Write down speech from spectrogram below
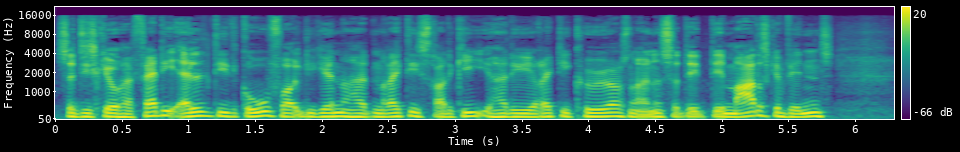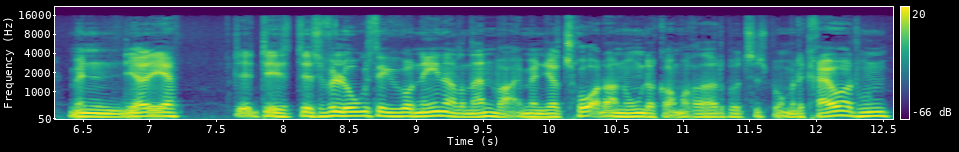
Så de skal jo have fat i alle de gode folk igen, og have den rigtige strategi, og have de rigtige kører og sådan noget. Så det, det er meget, der skal vendes. Men jeg, jeg det, det, det er selvfølgelig logisk, det kan gå den ene eller den anden vej, men jeg tror, der er nogen, der kommer og redder det på et tidspunkt. Men det kræver, at hun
